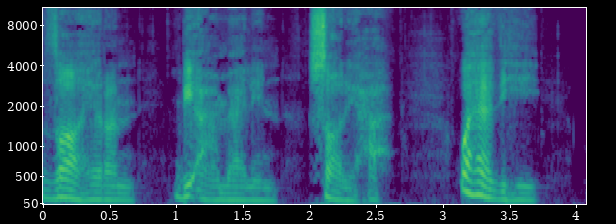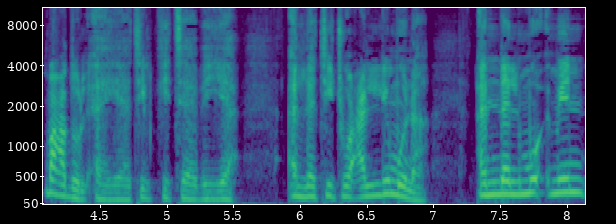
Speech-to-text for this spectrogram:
ظاهرا بأعمال صالحة. وهذه بعض الآيات الكتابية التي تعلمنا أن المؤمن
